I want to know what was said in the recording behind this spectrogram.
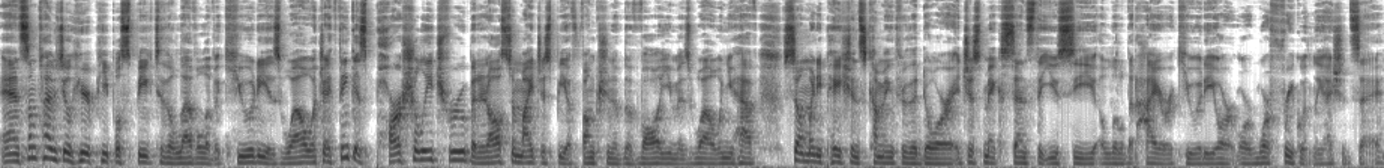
And sometimes you'll hear people speak to the level of acuity as well, which I think is partially true, but it also might just be a function of the volume as well. When you have so many patients coming through the door, it just makes sense that you see a little bit higher acuity or, or more frequently, I should say.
